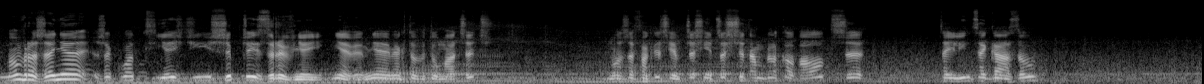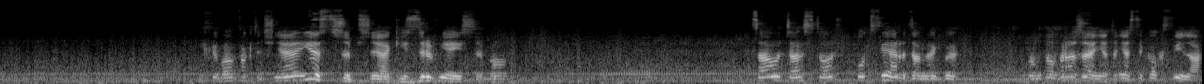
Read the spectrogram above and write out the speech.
mam wrażenie, że kład jeździ szybciej, zrywniej. Nie wiem, nie wiem jak to wytłumaczyć. Może faktycznie wcześniej coś się tam blokowało przy tej lince gazu. I chyba faktycznie jest szybszy, jakiś zrywniejszy, bo cały czas to potwierdzam, jakby mam to wrażenie, to nie jest tylko chwila.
